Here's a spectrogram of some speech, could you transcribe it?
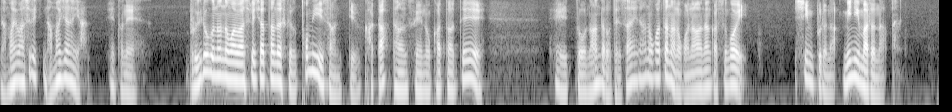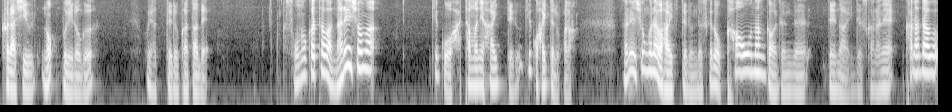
名前忘れ、名前じゃないや。えっとね、Vlog の名前忘れちゃったんですけど、トミーさんっていう方、男性の方で、えっと、なんだろう、デザイナーの方なのかな？なんかすごいシンプルな、ミニマルな暮らしの Vlog をやってる方で、その方はナレーションは結構たまに入ってる。結構入ってるのかな？ナレーションぐらいは入ってるんですけど、顔なんかは全然出ないですからね。体は、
